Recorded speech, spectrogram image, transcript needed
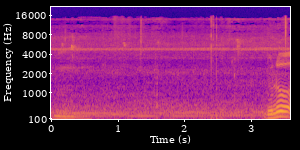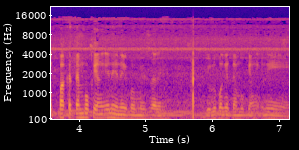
Hmm. dulu pakai tembok yang ini nih pemirsa nih. Dulu pakai tembok yang ini.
